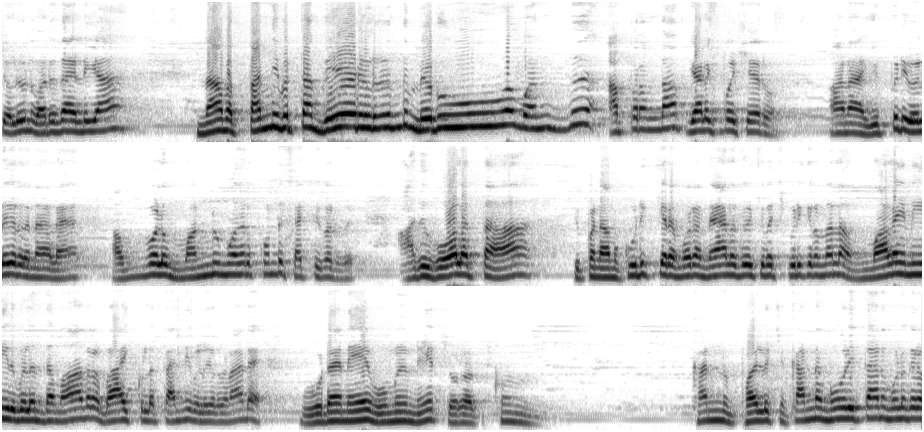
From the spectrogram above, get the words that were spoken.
செலுன்னு வருதா இல்லையா? நாம் தண்ணி விட்டால் வேரிலிருந்து மெதுவாக வந்து அப்புறம்தான் வேலைக்கு போய் சேரும் ஆனால் இப்படி விழுகிறதுனால அவ்வளவு மண்ணு முதற்கொண்டு சக்தி வருது. அது போலத்தான் இப்போ நாம் குடிக்கிற முறை மேலே தூக்கி வச்சு குடிக்கிறோம்னால மழை நீர் விழுந்த மாதிரி வாய்க்குள்ளே தண்ணி விழுகிறதுனால உடனே உமிழ்நீர் சுரக்கும். கண்ணு பளிச்சு கண்ணை மூடித்தானே முழுங்குற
